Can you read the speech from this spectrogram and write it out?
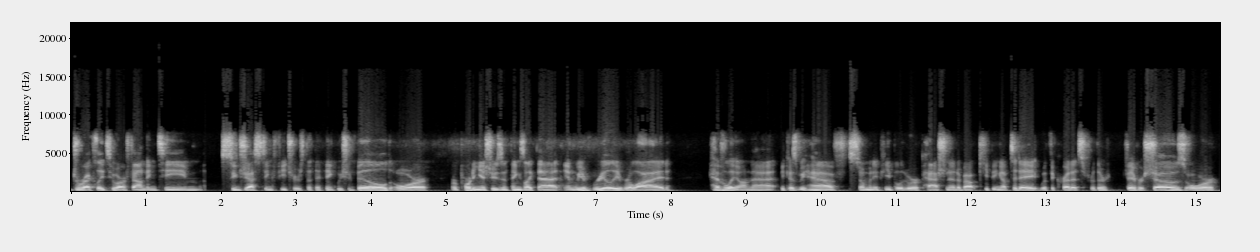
directly to our founding team, suggesting features that they think we should build or reporting issues and things like that. And we've really relied heavily on that because we have so many people who are passionate about keeping up to date with the credits for their favorite shows or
